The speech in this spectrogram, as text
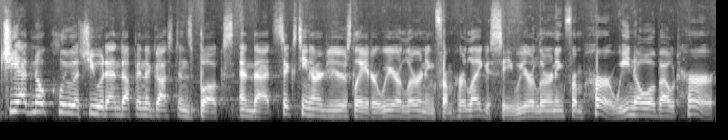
she had no clue that she would end up in Augustine's books and that 1600 years later we are learning from her legacy. We are learning from her. We know about her.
